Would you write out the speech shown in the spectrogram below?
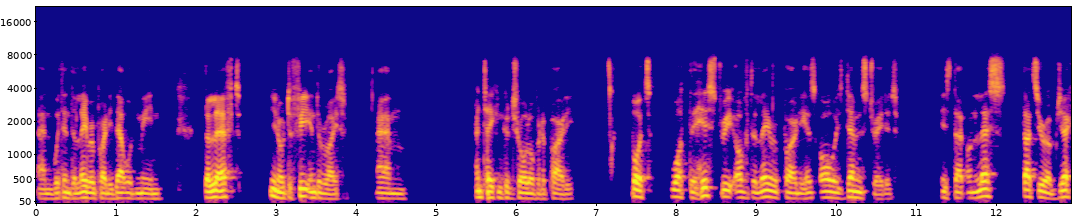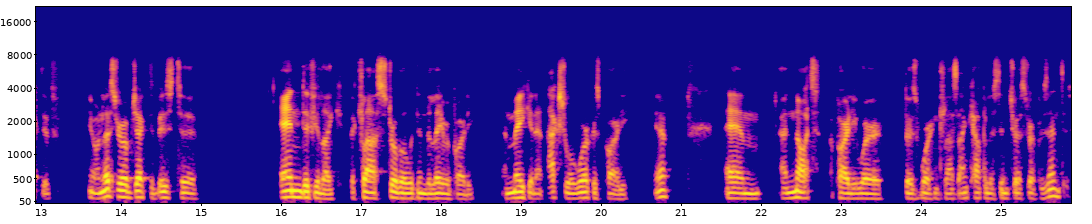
And within the Labour Party, that would mean the left, you know, defeating the right um, and taking control over the party. But what the history of the Labour Party has always demonstrated is that unless that's your objective, you know, unless your objective is to end, if you like, the class struggle within the Labour Party and make it an actual workers' party, yeah, um, and not a party where there's working class and capitalist interests represented.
